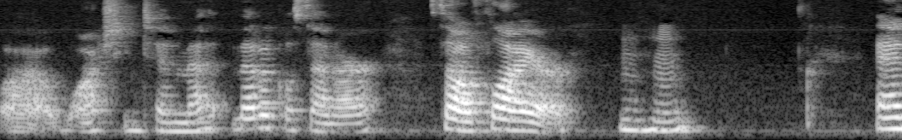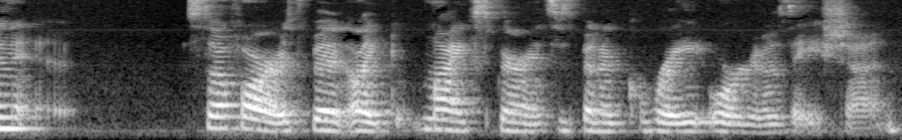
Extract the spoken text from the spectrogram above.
uh, Washington Me- Medical Center. Saw a flyer, mm-hmm. and so far it's been like my experience has been a great organization.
